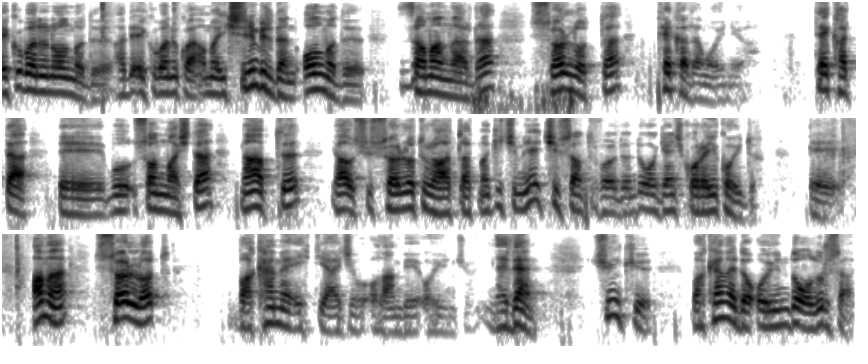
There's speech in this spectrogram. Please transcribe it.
Ekuba'nın olmadığı, hadi Ekuba'nı koy ama ikisinin birden olmadığı zamanlarda Sörlot'ta tek adam oynuyor. Tek hatta e, bu son maçta ne yaptı? Ya şu Sörlot'u rahatlatmak için mi çift santrfor döndü. O genç Koray'ı koydu. E, ama Sörlot Vakame ihtiyacı olan bir oyuncu. Neden? Çünkü Vakame de oyunda olursa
